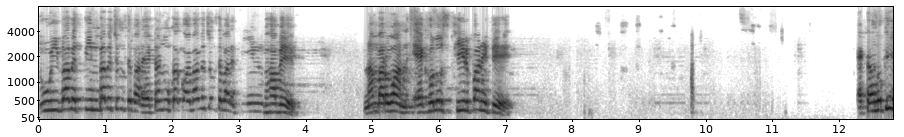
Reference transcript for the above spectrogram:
দুই ভাবে তিন ভাবে চলতে পারে। একটা নৌকা কয় ভাবে চলতে পারে? তিন ভাবে নাম্বার ওয়ান এক হলো স্থির পানিতে। একটা হলো কি?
